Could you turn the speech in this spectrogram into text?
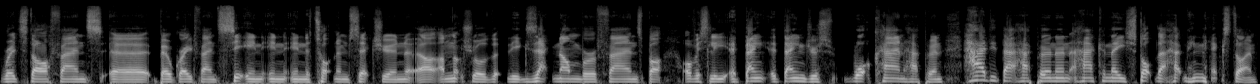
Red Star fans, uh, Belgrade fans sitting in, in the Tottenham section. Uh, I'm not sure the, the exact number of fans, but obviously a, da- a dangerous what can happen. How did that happen and how can they stop that happening next time?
